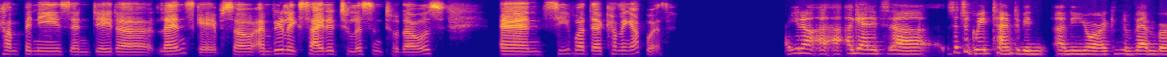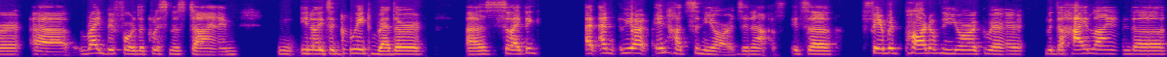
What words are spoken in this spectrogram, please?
companies and data landscape. So I'm really excited to listen to those and see what they're coming up with. You know, again, it's uh, such a great time to be in uh, New York, November, uh, right before the Christmas time. You know, it's a great weather. Uh, so I think and, and we are in Hudson Yards, and it's a favorite part of New York where with the High Line, the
